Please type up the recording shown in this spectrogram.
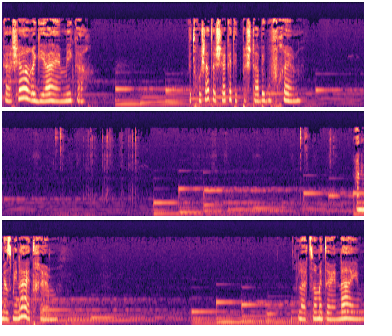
כאשר הרגיעה העמיקה ותחושת השקט התפשטה בגופכם, אני מזמינה אתכם לעצום את העיניים.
